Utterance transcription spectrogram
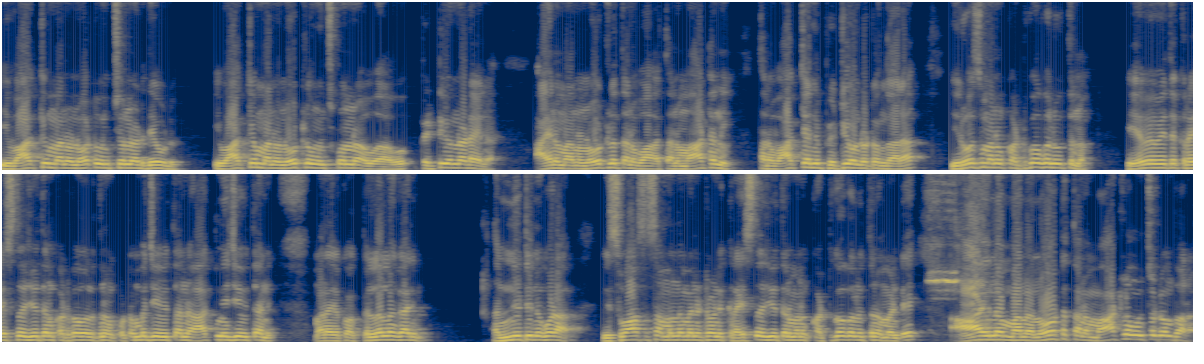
ఈ వాక్యం మన నోట ఉంచున్నాడు దేవుడు. ఈ వాక్యం మన నోట్లో ఉంచుకున్న పెట్టి ఉన్నాడు ఆయన. ఆయన మన నోట్లో తన వా తన మాటని తన వాక్యాన్ని పెట్టి ఉండటం ద్వారా ఈరోజు మనం కట్టుకోగలుగుతున్నాం. ఏవేవైతే క్రైస్తవ జీవితాన్ని కట్టుకోగలుగుతున్నాం కుటుంబ జీవితాన్ని ఆత్మీయ జీవితాన్ని మన యొక్క పిల్లలను కానీ అన్నిటిని కూడా విశ్వాస సంబంధమైనటువంటి క్రైస్తవ జీవితాన్ని మనం కట్టుకోగలుగుతున్నామంటే ఆయన మన నోట తన మాటలు ఉంచడం ద్వారా.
